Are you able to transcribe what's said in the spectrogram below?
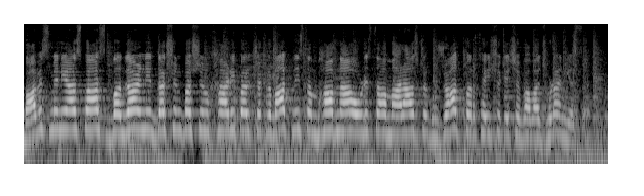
બાવીસ મેની આસપાસ બંગાળની દક્ષિણ પશ્ચિમ ખાડી પર ચક્રવાતની સંભાવના, ઓડિશા, મહારાષ્ટ્ર, ગુજરાત પર થઈ શકે છે વાવાઝોડાની અસર.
